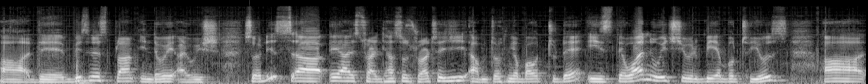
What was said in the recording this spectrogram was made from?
uh, the business plan in the way i wish. So this uh, ai strategy hustle strategy i'm talking about today is the one which you will be able to use uh,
